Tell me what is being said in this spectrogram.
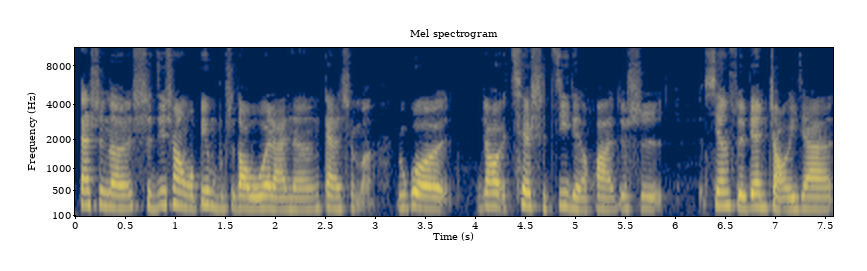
但是呢，实际上我并不知道我未来能干什么。如果要切实际一点的话，就是先随便找一家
